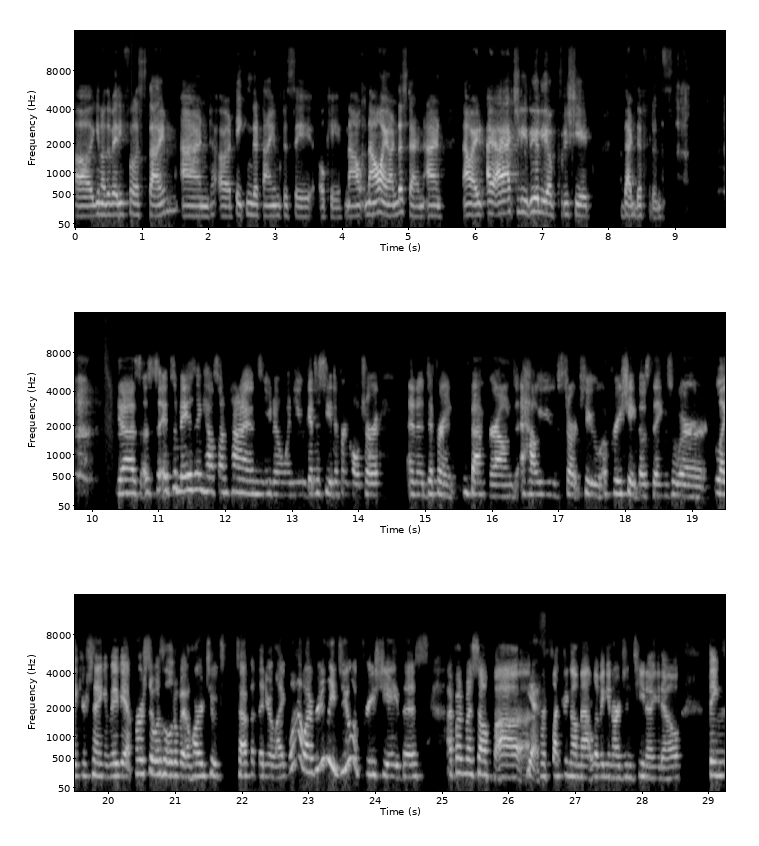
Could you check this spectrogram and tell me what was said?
uh, you know the very first time and uh, taking the time to say okay now now i understand and now i, I actually really appreciate that difference yes it's amazing how sometimes you know when you get to see a different culture and a different background how you start to appreciate those things where like you're saying and maybe at first it was a little bit hard to accept but then you're like wow i really do appreciate this i find myself uh, yes. reflecting on that living in argentina you know things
